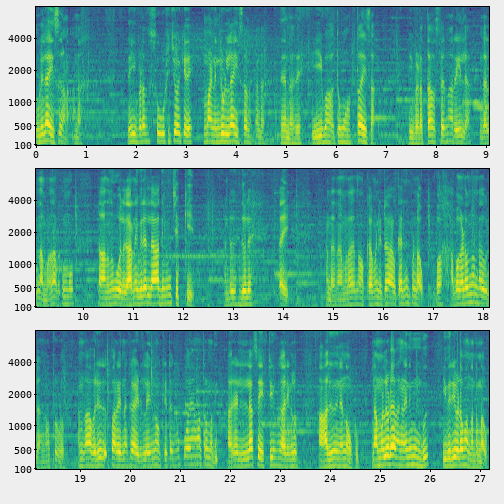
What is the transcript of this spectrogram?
ഉള്ളിൽ ഐസ് കാണാം. കണ്ട? ദേ ഇവിടെ സൂക്ഷിച്ച് നോക്കിയതേ മണ്ണിന്റെ ഉള്ളിൽ ഐസാണ്. കണ്ട? ഇതേ ഈ ഭാഗത്ത് മൊത്തം ഐസാ. ഇവിടത്തെ അവസ്ഥ ഒന്നും അറിയില്ല. എന്തായാലും നമ്മൾ നടക്കുമ്പോൾ താന്നൊന്നും പോകില്ല കാരണം ഇവരെല്ലാം ആദ്യം ഒന്ന് ചെക്ക് ചെയ്യും. കണ്ട് ഇതുപോലെ ഏയ് കണ്ട? നമ്മളെ നോക്കാൻ വേണ്ടിയിട്ട് ആൾക്കാർ നിൽപ്പുണ്ടാവും അപ്പോൾ അപകടമൊന്നും ഉണ്ടാവില്ല. നോ പ്രോബ്ലം നമ്മൾ അവർ പറയുന്ന ഗൈഡ് ലൈൻ നോക്കിയിട്ട് അങ്ങ് പോയാൽ മാത്രം മതി. അവരെല്ലാ സേഫ്റ്റിയും കാര്യങ്ങളും ആദ്യം തന്നെ നോക്കും. നമ്മളിവിടെ ഇറങ്ങുന്നതിന് മുമ്പ് ഇവരിവിടെ വന്നിട്ടുണ്ടാവും.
